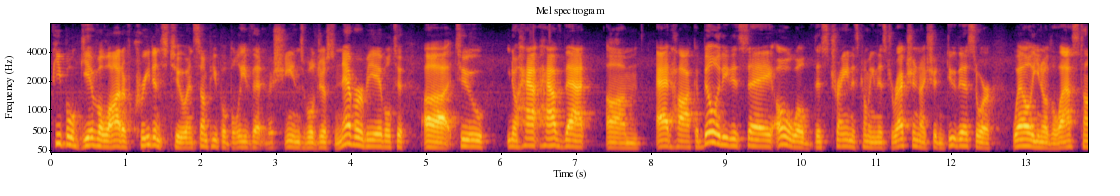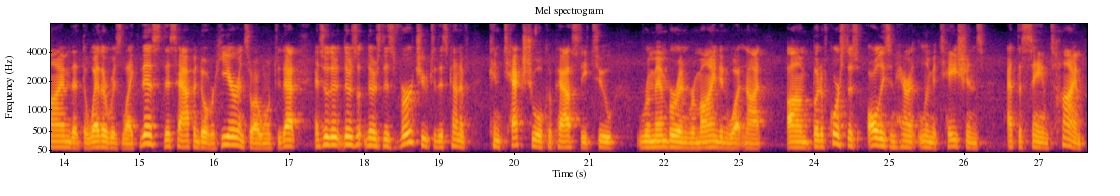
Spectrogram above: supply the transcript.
people give a lot of credence to, and some people believe that machines will just never be able to uh, to you know ha- have that um, ad hoc ability to say, oh well, this train is coming this direction, I shouldn't do this, or well, you know, the last time that the weather was like this, this happened over here, and so I won't do that. And so there, there's there's this virtue to this kind of contextual capacity to remember and remind and whatnot. Um, but of course, there's all these inherent limitations at the same time.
